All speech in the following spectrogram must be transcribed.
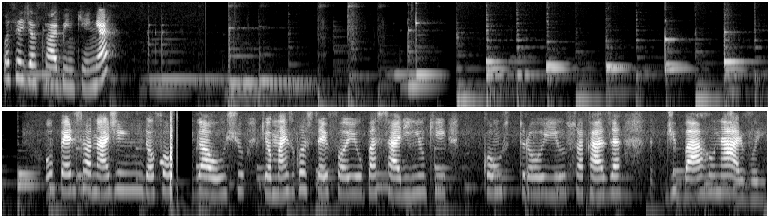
Vocês já sabem quem é? O personagem do folclore gaúcho que eu mais gostei foi o passarinho que construiu sua casa de barro na árvore.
